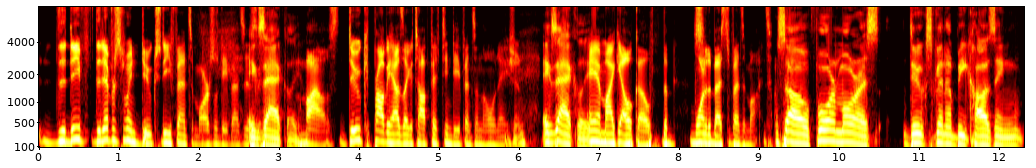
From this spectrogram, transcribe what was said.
the def, the difference between Duke's defense and Marshall's defense is Exactly. miles. Duke probably has like a top 15 defense in the whole nation, Exactly. and Mike Elko, the one of the best defensive minds. So for Morris, Duke's gonna be causing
